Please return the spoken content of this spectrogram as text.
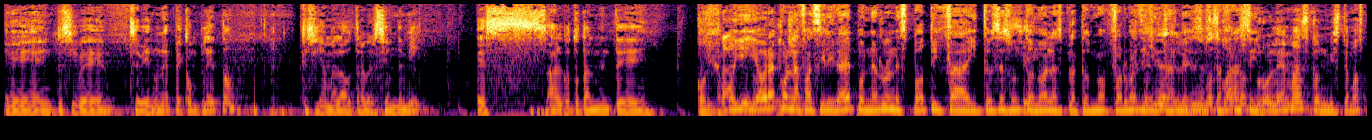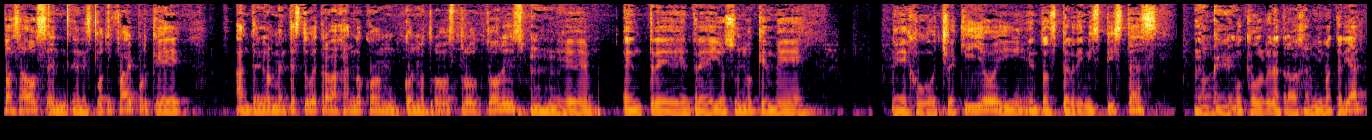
Eh, inclusive se viene un EP completo que se llama La otra versión de mí. Es algo totalmente contrario. Oye, y ahora he con la facilidad de ponerlo en Spotify y todo ese asunto, Sí. ¿no? En las plataformas He tenido, he digitales. tenido unos Está cuantos fácil. problemas con mis temas pasados en, en Spotify porque anteriormente estuve trabajando con, con otros productores, eh, entre, entre ellos uno que me, me jugó chuequillo y entonces perdí mis pistas. Ahora tengo que volver a trabajar mi material.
